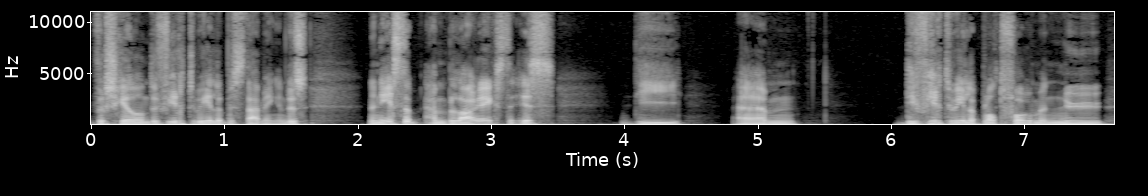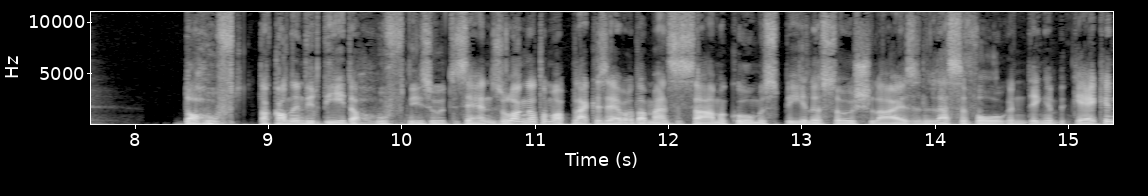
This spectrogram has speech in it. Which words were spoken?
verschillende virtuele bestemmingen. Dus de eerste en belangrijkste is die, ehm, die virtuele platformen. Nu, dat, hoeft, dat kan in 3D, dat hoeft niet zo te zijn. Zolang dat er maar plekken zijn waar dat mensen samenkomen, spelen, socializen, lessen volgen, dingen bekijken.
